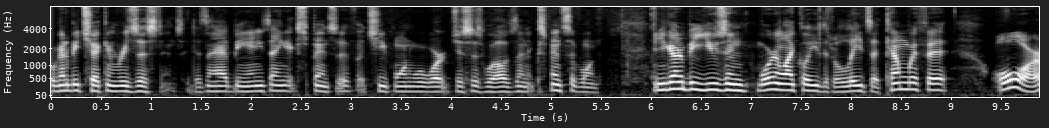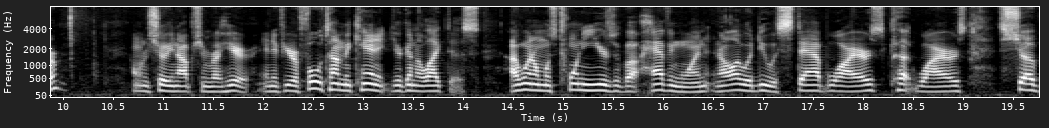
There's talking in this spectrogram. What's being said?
We're going to be checking resistance. It doesn't have to be anything expensive. A cheap one will work just as well as an expensive one. And you're going to be using more than likely the leads that come with it or I want to show you an option right here. And if you're a full-time mechanic, you're going to like this. I went almost 20 years without having one, and all I would do was stab wires, cut wires, shove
